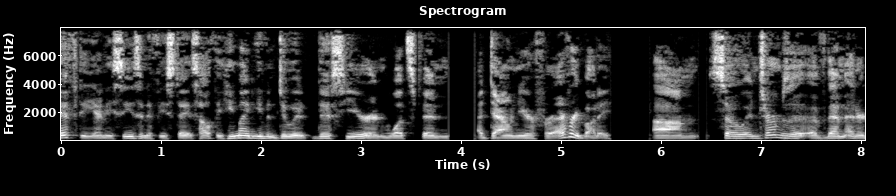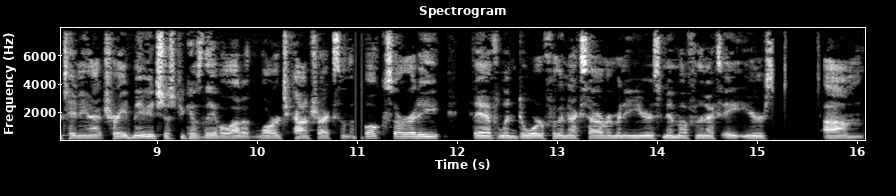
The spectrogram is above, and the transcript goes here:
50 any season if he stays healthy. He might even do it this year in what's been a down year for everybody. Um, so in terms of, of, them entertaining that trade, maybe it's just because they have a lot of large contracts on the books already. They have Lindor for the next however many years, Nimmo for the next eight years. Um,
